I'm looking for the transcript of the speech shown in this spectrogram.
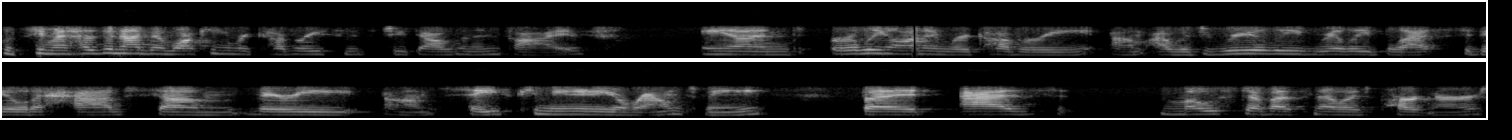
let's see, my husband and I have been walking in recovery since 2005. And early on in recovery, um, I was really, really blessed to be able to have some very um, safe community around me. But as most of us know as partners,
